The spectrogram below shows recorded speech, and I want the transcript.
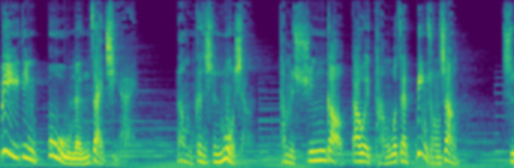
必定不能再起来。让我们更深默想，他们宣告大卫躺卧在病床上，是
